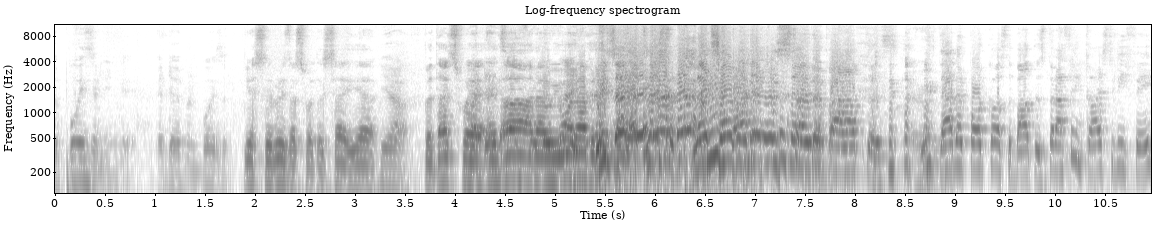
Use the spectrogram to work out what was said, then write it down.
a poison in there, a Durban poison. Yes, there is. That's what they say. Yeah, Yeah. but that's where. But that's ah, no, we won't have it. We've done, Let's let's have have an an episode episode about about this. We've done a podcast about this, but I think, guys, to be fair,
